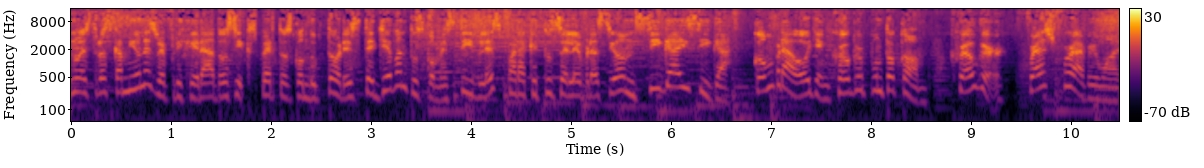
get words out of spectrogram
Nuestros camiones refrigerados y expertos conductores te llevan tus comestibles para que tu celebración siga y siga. Compra hoy en Kroger.com. Kroger, fresh for everyone.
